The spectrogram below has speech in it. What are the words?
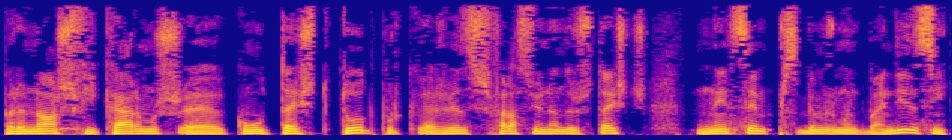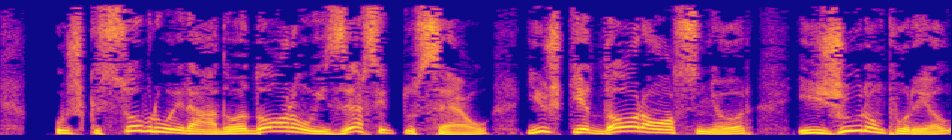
para nós ficarmos uh, com o texto todo, porque às vezes fracionando os textos nem sempre percebemos muito bem. Diz assim, os que sobre o eirado adoram o exército do céu e os que adoram ao Senhor e juram por ele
